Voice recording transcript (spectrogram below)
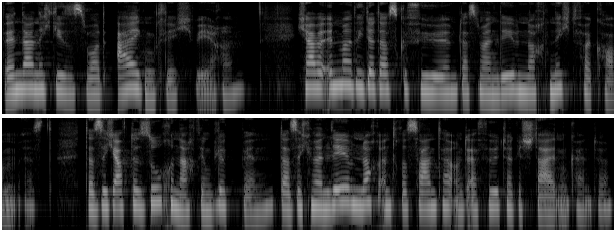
wenn da nicht dieses Wort eigentlich wäre. Ich habe immer wieder das Gefühl, dass mein Leben noch nicht vollkommen ist, dass ich auf der Suche nach dem Glück bin, dass ich mein Leben noch interessanter und erfüllter gestalten könnte.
